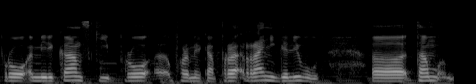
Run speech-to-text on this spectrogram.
про американский, про, э, про, американ, про ранний Голливуд. Э, там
